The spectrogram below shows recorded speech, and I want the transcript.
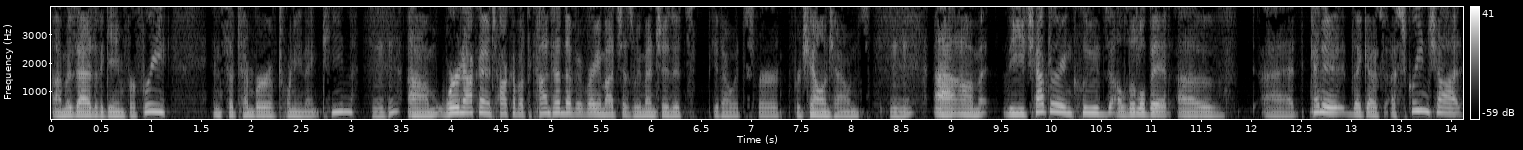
Um, was added to the game for free in September of 2019. Um, we're not going to talk about the content of it very much, as we mentioned. It's you know it's for for challenge hounds. Um, the chapter includes a little bit of uh, kind of like a, a screenshot,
